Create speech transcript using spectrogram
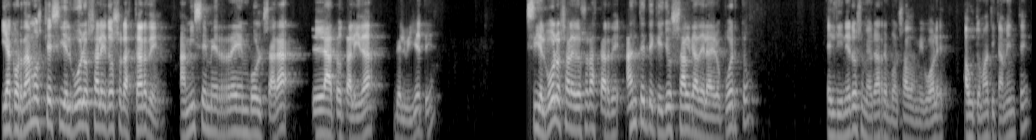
y acordamos que si el vuelo sale dos horas tarde, a mí se me reembolsará la totalidad del billete. Si el vuelo sale dos horas tarde, antes de que yo salga del aeropuerto, el dinero se me habrá reembolsado en mi wallet automáticamente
